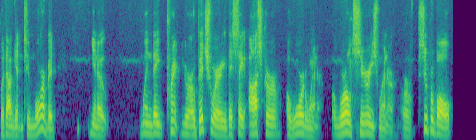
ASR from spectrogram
without getting too morbid, you know, when they print your obituary, they say Oscar award winner or World. Mm-hmm. Series winner or Super Bowl.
